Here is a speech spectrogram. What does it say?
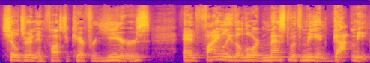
children in foster care for years, and finally, the Lord messed with me and got me.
